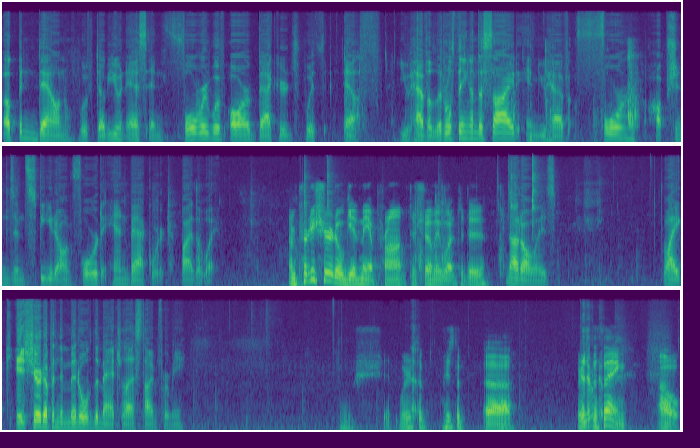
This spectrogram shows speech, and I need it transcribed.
up and down with W and S, and forward with R, backwards with F. You have a little thing on the side, and you have four options in speed on forward and backward. By the way, I'm pretty sure it'll give me a prompt to show me what to do. not always. Like it showed up in the middle of the match last time for me. Oh shit. Where's the where's the uh where's the know. thing? Oh,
